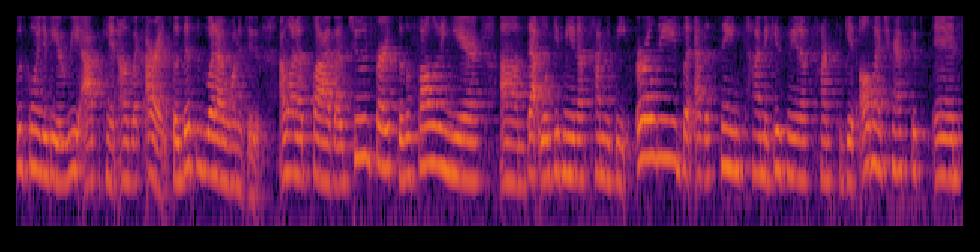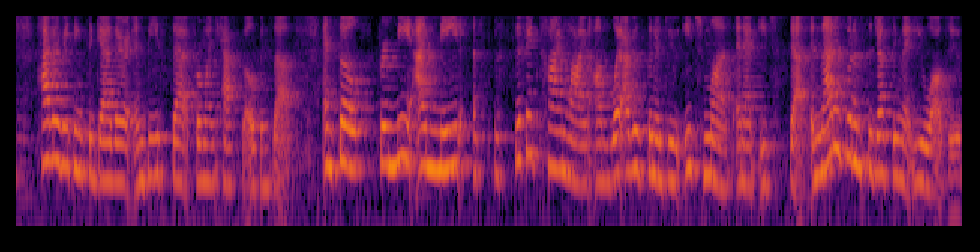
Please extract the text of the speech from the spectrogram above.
was going to be a reapplicant, I was like, all right, so this is what I want to do. I want to apply by June 1st of the following year. Um, that will give me enough time to be early, but at the same time, it gives me enough time to get all my transcripts in, have everything together, and be set for when CASPA opens up. And so for me, I made a specific timeline on what I was going to do each month and at each step. And that is what I'm suggesting that you all do.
